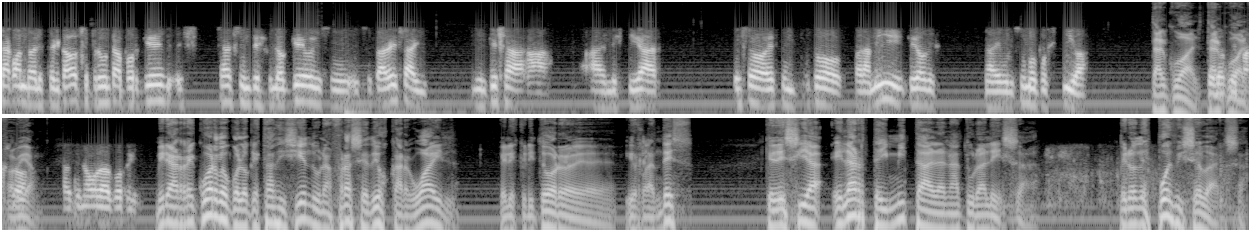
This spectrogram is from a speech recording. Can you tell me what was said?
Ya cuando el espectador se pregunta por qué, ya es un desbloqueo en su, cabeza y, empieza a, investigar. Eso es un punto, para mí, creo que es una evolución muy positiva. Tal cual, tal cual, Fabián. Mira, recuerdo con lo que estás diciendo una frase de Oscar Wilde, el escritor eh, irlandés, que decía, el arte imita a la naturaleza, pero después viceversa.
